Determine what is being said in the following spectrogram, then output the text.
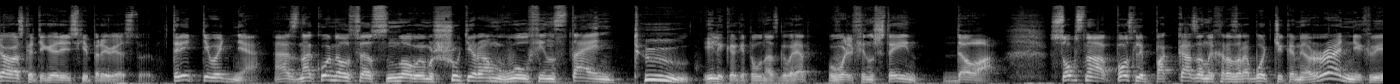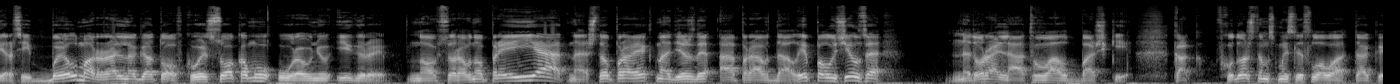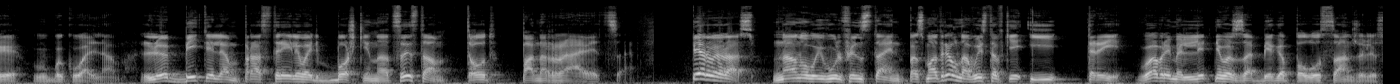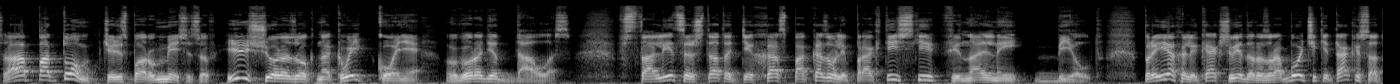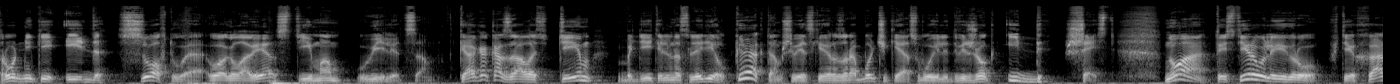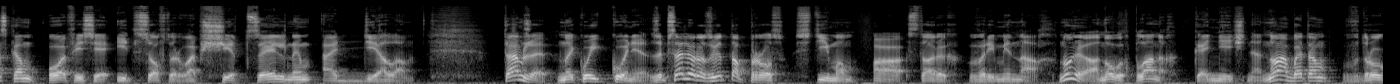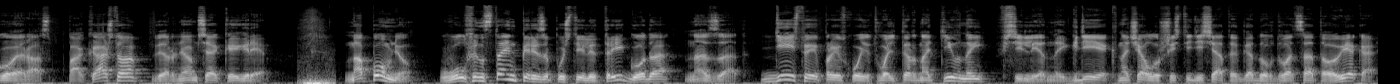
Я вас категорически приветствую. Третьего дня ознакомился с новым шутером Wolfenstein 2, или, как это у нас говорят, Wolfenstein 2. Собственно, после показанных разработчиками ранних версий был морально готов к высокому уровню игры. Но все равно приятно, что проект надежды оправдал и получился натурально отвал башки. Как в художественном смысле слова, так и в буквальном. Любителям простреливать бошки нацистам тут понравится. Первый раз на новый Wolfenstein посмотрел на выставке E3 во время летнего забега по Лос-Анджелесу, а потом, через пару месяцев, еще разок на QuakeCon е в городе Даллас. В столице штата Техас показывали практически финальный билд. Приехали как шведо-разработчики, так и сотрудники id Software во главе с Тимом Уиллицем. Как оказалось, Тим бдительно следил, как там шведские разработчики освоили движок id6. Ну а тестировали игру в техасском офисе id Software вообще цельным отделом. Там же, на Койконе, записали разведопрос с Тимом о старых временах, ну и о новых планах, конечно, но об этом в другой раз. Пока что вернемся к игре. Напомню, Wolfenstein перезапустили три года назад. Действие происходит в альтернативной вселенной, где к началу 60-х годов 20 века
